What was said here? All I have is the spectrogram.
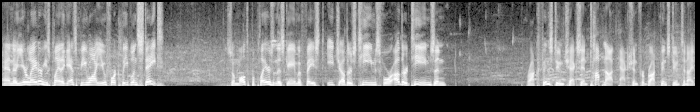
And a year later, he's playing against BYU for Cleveland State. So multiple players in this game have faced each other's teams for other teams, and Brock Finstuen checks in. Top knot action for Brock Finstuen tonight.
